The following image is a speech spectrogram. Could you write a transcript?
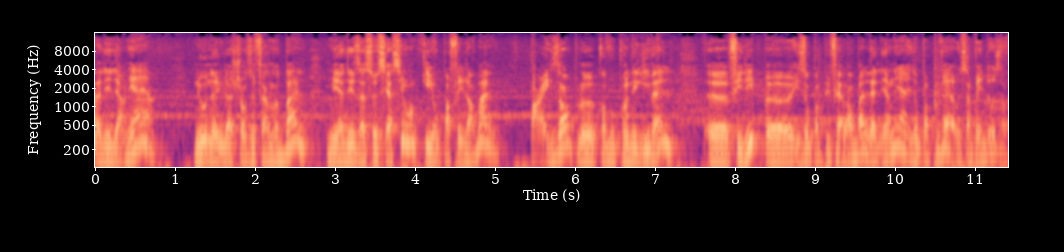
L'année dernière, nous, on a eu la chance de faire notre balle, mais il y a des associations qui n'ont pas fait leur balle. Par exemple, quand vous prenez Guivel, euh, Philippe, euh, ils n'ont pas pu faire leur balle l'année dernière, ils n'ont pas pu faire, ça fait deux ans.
